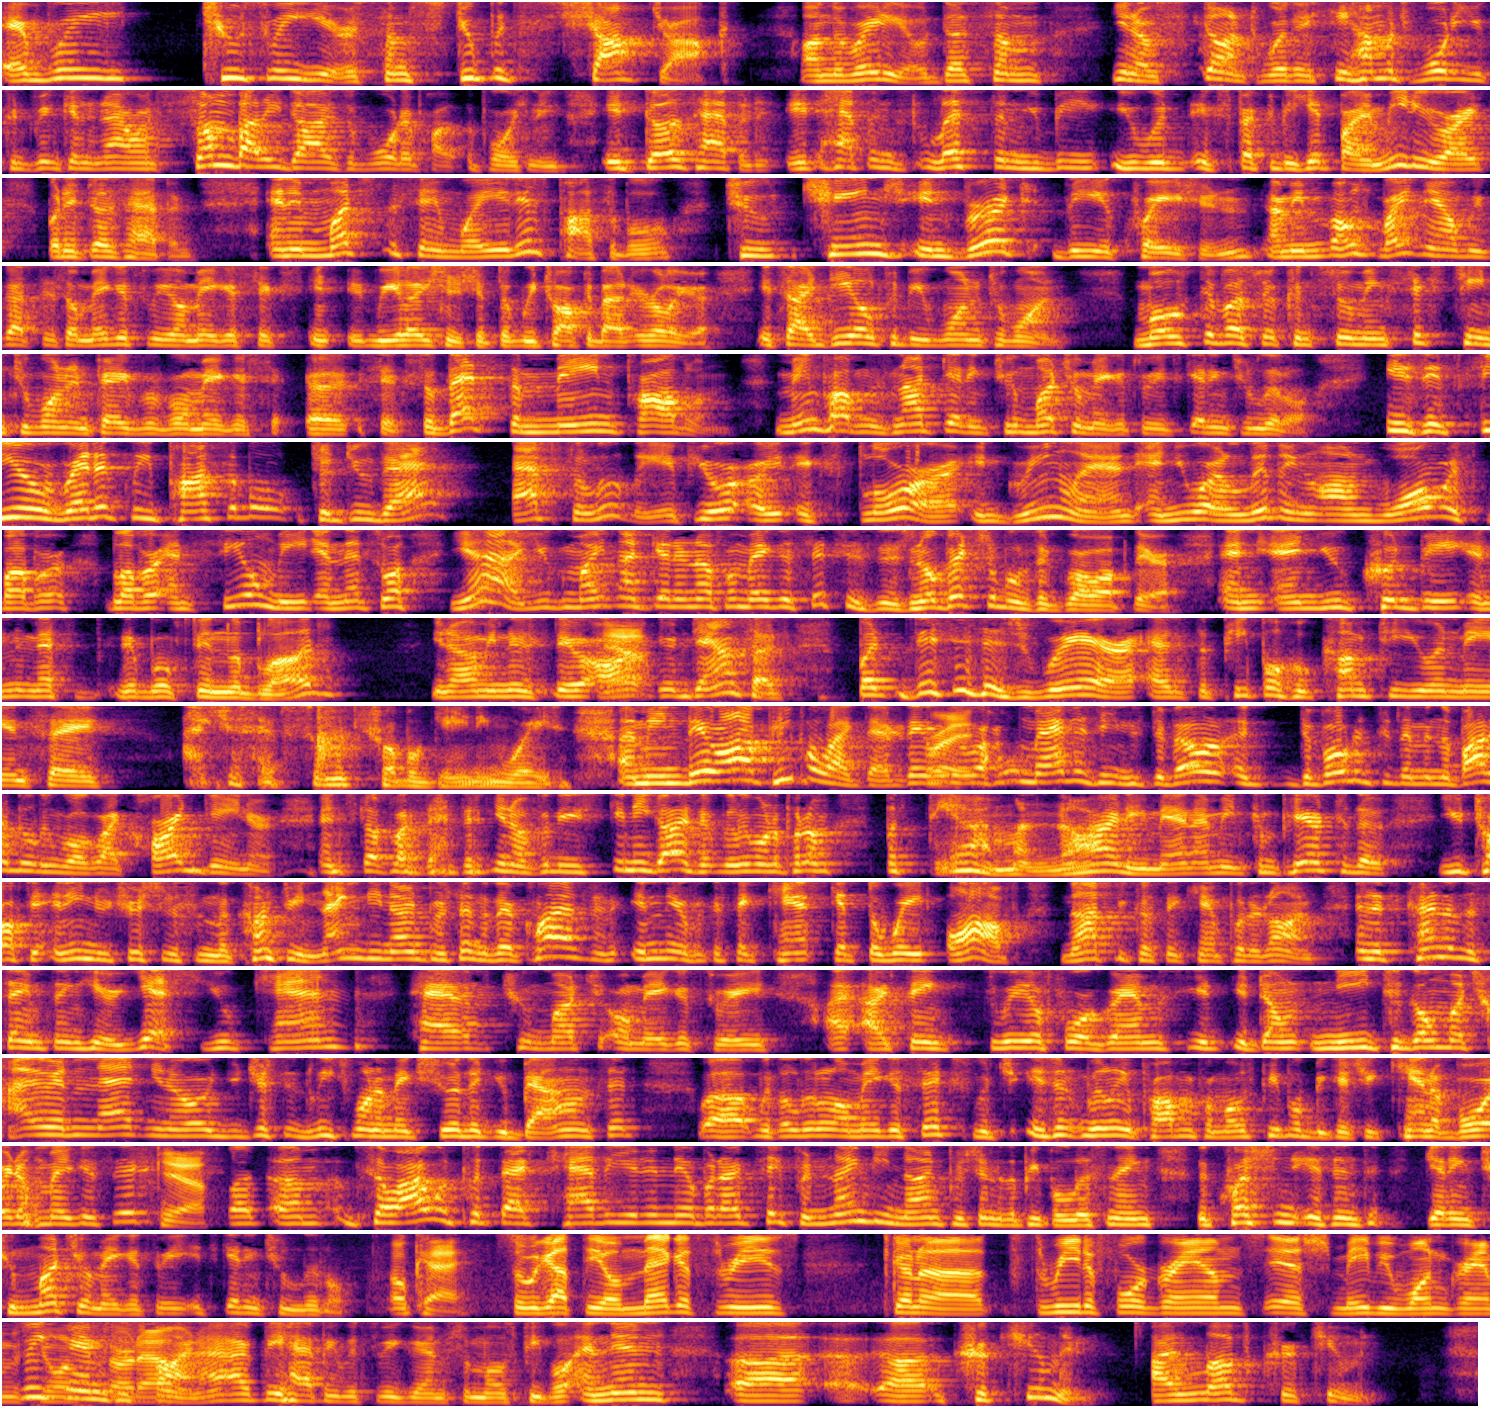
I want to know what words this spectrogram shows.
Every two three years, some stupid shock jock on the radio does some you know stunt where they see how much water you can drink in an hour and somebody dies of water po- poisoning. It does happen. It happens less than you be you would expect to be hit by a meteorite but it does happen. And in much the same way it is possible to change invert the equation. I mean most right now we've got this omega-3 omega-6 in- in relationship that we talked about earlier. It's ideal to be one to one. Most of us are consuming 16 to 1 in favor of omega uh, 6 so that's the main problem main problem is not getting too much omega 3 it's getting too little. Is it theoretically possible to do that? Absolutely. If you're an explorer in greenland and you are living on walrus blubber blubber and seal meat and that's all yeah you might not get enough omega 6s there's no vegetables that grow up there. And and you could be and that's it will thin the blood. You know, I mean, there's there are Yeah. there are downsides, but this is as rare as the people who come to you and me and say, "I just have so much trouble gaining weight." I mean, there are people like that. There, Right. there are whole magazines uh, devoted to them in the bodybuilding world, like Hard Gainer and stuff like that. That you know, for these skinny guys that really want to put on, but they're a minority, man. I mean, compared to the you talk to any nutritionist in the country, ninety nine percent of their clients are in there because they can't get the weight off, not because they can't put it on. And it's kind of the same thing here. Yes, you can have too much omega 3. I, I think three or four grams, you, you don't need to go much higher than that. You know, you just at least want to make sure that you balance it uh, with a little omega 6, which isn't really a problem for most people because you can't avoid omega 6. Yeah. But um, so I would put that caveat in there. But I'd say for 99% of the people listening, the question isn't getting too much omega 3, it's getting too little. Okay, so we got the omega threes, gonna three to four grams ish, maybe one gram if Three grams start is out. fine. I'd be happy with three grams for most people. And then uh, uh, uh, curcumin. I love curcumin.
